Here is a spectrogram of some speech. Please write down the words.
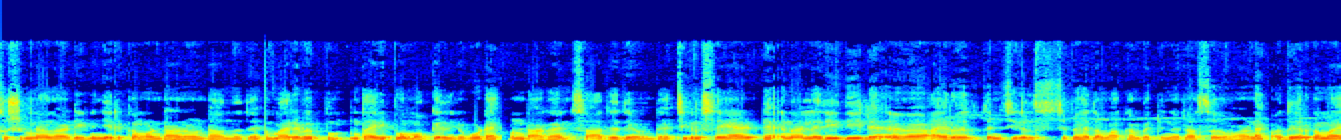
സുഷുമ്നാ നാടിയുടെ ഞെരുക്കം കൊണ്ടാണ് ഉണ്ടാകുന്നത്. മരവിപ്പും തരിപ്പും ഒക്കെ ഇതിന് കൂടെ ഉണ്ടാകാൻ സാധ്യതയുണ്ട്. ചികിത്സയായിട്ട് നല്ല രീതിയിൽ ആയുർവേദത്തിന് ചികിത്സിച്ച് ഭേദമാക്കാൻ പറ്റുന്ന ഒരു അസുഖമാണ്. ദീർഘമായ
